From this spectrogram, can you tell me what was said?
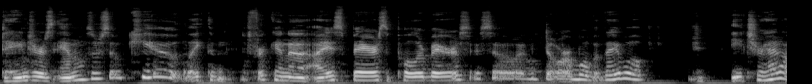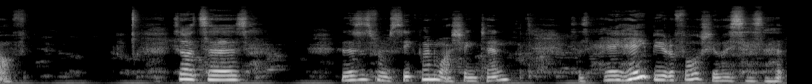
dangerous animals are so cute. Like the freaking uh, ice bears, the polar bears, they're so adorable, but they will eat your head off. So it says, and this is from Sequim, Washington. It says, Hey, hey, beautiful. She always says that.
